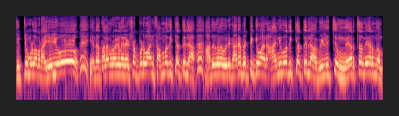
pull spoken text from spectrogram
ചുറ്റുമുള്ളവർ. അയ്യോ എന്റെ തലമുറകളെ രക്ഷപ്പെടുവാൻ സമ്മതിക്കത്തില്ല. അതുങ്ങളെ ഒരു കര പറ്റിക്കുവാൻ അനുവദിക്കത്തില്ല. വിളിച്ചും നേർച്ച നേർന്നും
